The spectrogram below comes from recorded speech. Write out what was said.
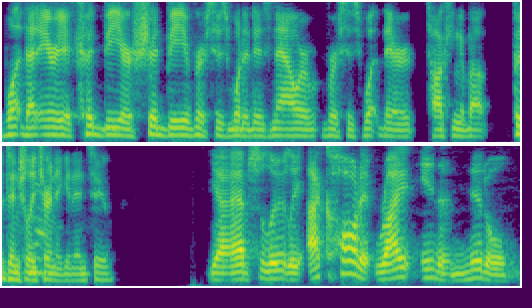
what that area could be or should be versus what it is now or versus what they're talking about potentially yeah. turning it into? Yeah, absolutely. I caught it right in the middle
